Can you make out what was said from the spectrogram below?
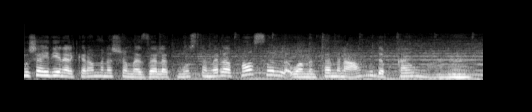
مشاهدينا الكرام النشرة ما زالت مستمرة فاصل ومن ثم نعود ابقوا معنا.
